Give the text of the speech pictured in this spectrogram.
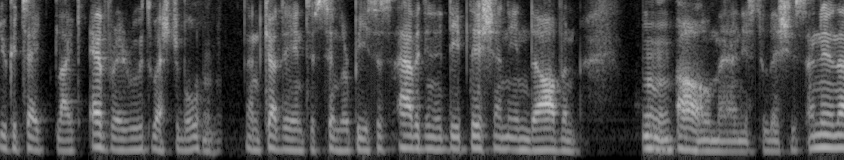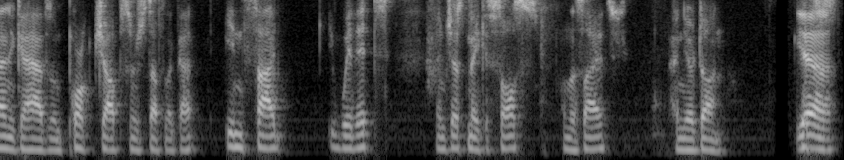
you could take like every root vegetable Mhm. and cut it into similar pieces, have it in a deep dish and in the oven. Mhm. Oh man, it's delicious. And then, then you can have some pork chops and stuff like that inside with it, and just make a sauce on the side, and you're done. Yeah. It's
